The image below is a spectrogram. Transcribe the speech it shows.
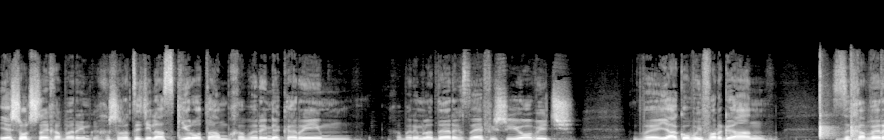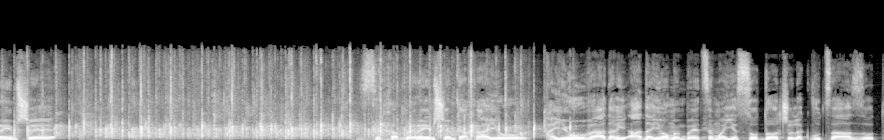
יש עוד שני חברים ככה שרציתי להזכיר אותם, חברים יקרים, חברים לדרך, זה אפי שיוביץ' ויעקב איפרגן, זה חברים ש... זה חברים שהם ככה היו, היו ועד היום הם בעצם היסודות של הקבוצה הזאת.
